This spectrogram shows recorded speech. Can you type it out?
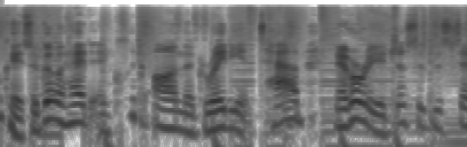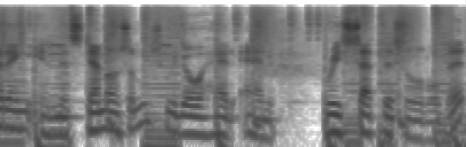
Okay, so go ahead and click on the gradient tab. Now I've already adjusted this setting in this demo, so I'm just going to go ahead and reset this a little bit.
